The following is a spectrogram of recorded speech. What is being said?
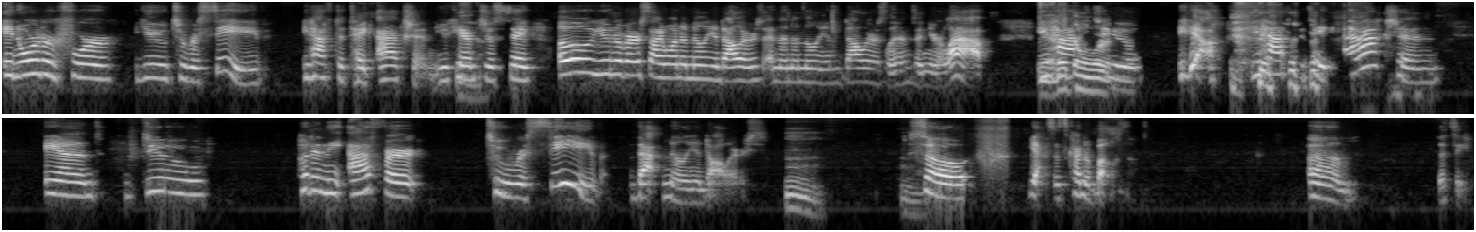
in order for you to receive you have to take action. You can't yeah. just say, "Oh, universe, I want a million dollars," and then a million dollars lands in your lap. You yeah, have to, yeah, you have to take action and do put in the effort to receive that million dollars. Mm. Mm. So, yes, it's kind of both. Um, let's see.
